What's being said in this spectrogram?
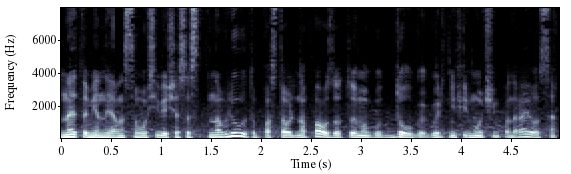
На этом я, наверное, самого себя сейчас остановлю, это поставлю на паузу, а то я могу долго говорить, мне фильм очень понравился.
